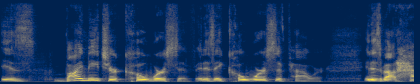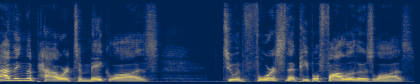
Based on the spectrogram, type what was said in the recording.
is by nature coercive. It is a coercive power. It is about having the power to make laws, to enforce that people follow those laws.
